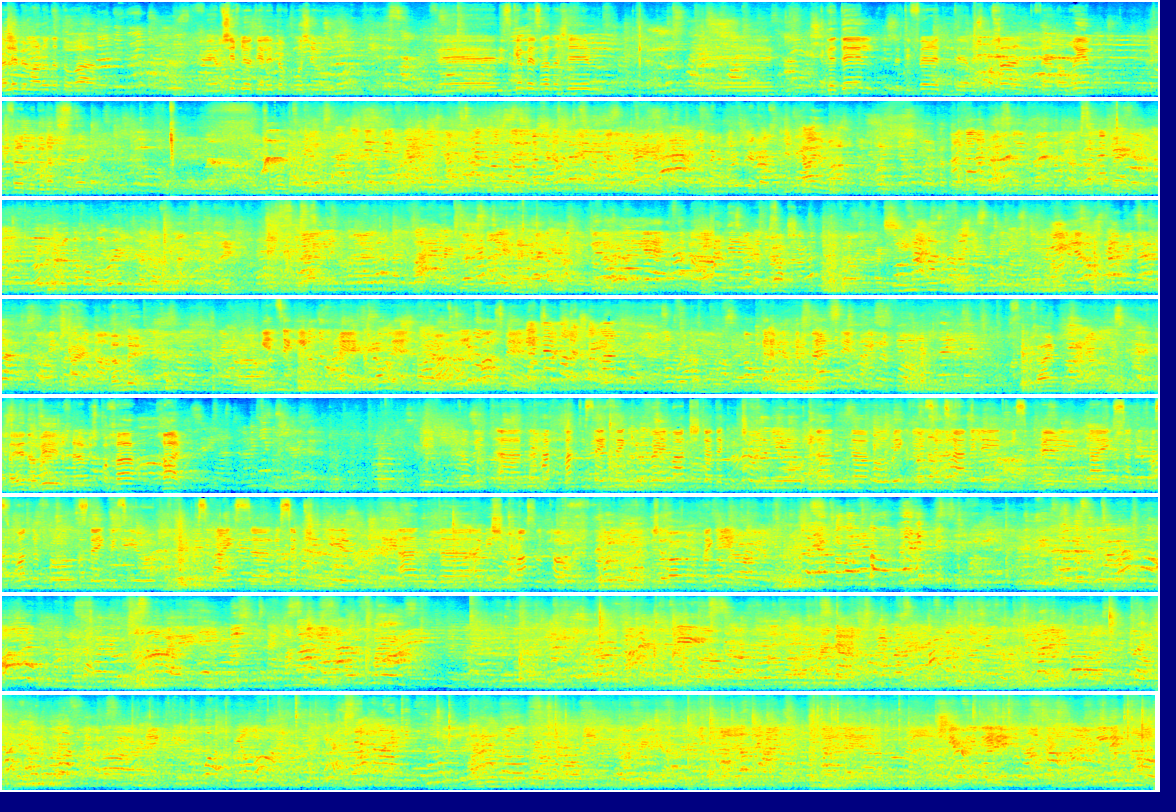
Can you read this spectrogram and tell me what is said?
יעלה במעלות התורה, וימשיך להיות ילד טוב כמו שהוא, ונזכה בעזרת השם אה, גדל לתפארת המשפחה, לתפארת ההורים, לתפארת מדינת ישראל. חיים, חיי דוד, חיי המשפחה, חיים. David, um, I have, want to say thank you very much that I could join you and the whole week with your family. It was very nice and it was wonderful staying with you. It was a nice uh, Get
